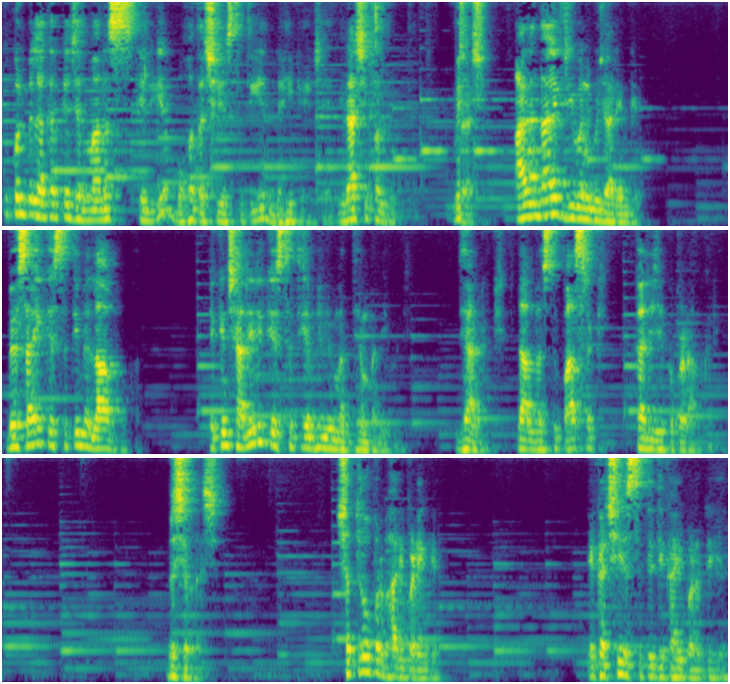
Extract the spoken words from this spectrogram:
तो कुल मिलाकर के जनमानस के लिए बहुत अच्छी स्थिति नहीं कही जाएगी। राशिफल देखते हैं। आनंददायक जीवन गुजारेंगे। व्यवसायिक स्थिति में लाभ होगा, लेकिन शारीरिक स्थिति अभी भी मध्यम बनी हुई ध्यान रखिए, लाल वस्तु पास रखिए, काली जी को प्रणाम करिए। वृषभ राशि, शत्रुओं पर भारी पड़ेंगे। एक अच्छी स्थिति दिखाई पड़ रही है।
